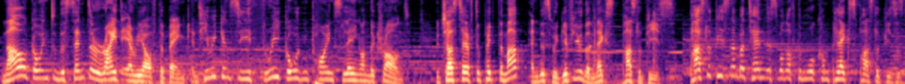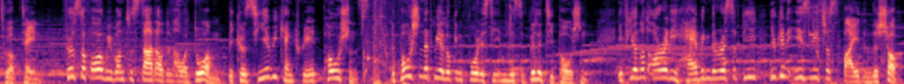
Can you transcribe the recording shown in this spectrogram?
Now go into the center right area of the bank and here we can see 3 golden coins laying on the ground. You just have to pick them up and this will give you the next puzzle piece. Puzzle piece number 10 is one of the more complex puzzle pieces to obtain. First of all, we want to start out in our dorm, because here we can create potions. The potion that we are looking for is the invisibility potion. If you're not already having the recipe, you can easily just buy it in the shop.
